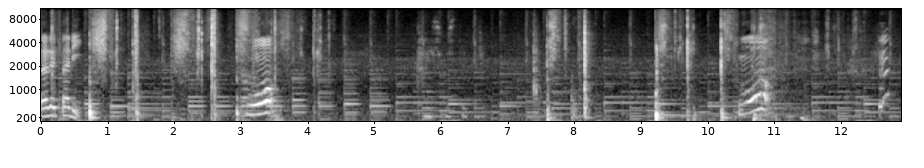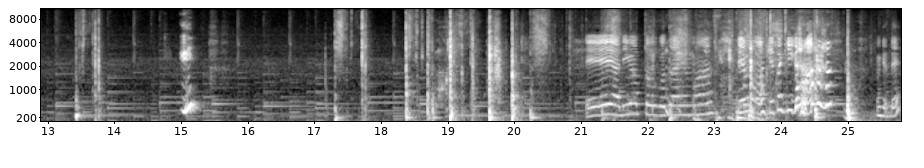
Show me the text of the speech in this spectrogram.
られたり。おおえ？えー、ありがとうございます。でも負けた気が。負けて。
